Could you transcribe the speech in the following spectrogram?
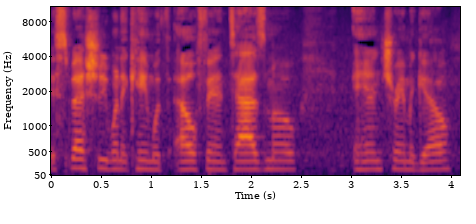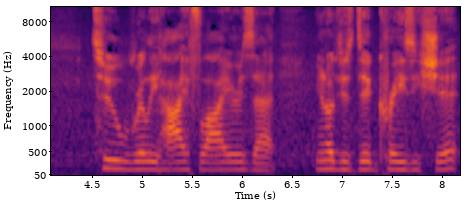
especially when it came with El Phantasmo and Trey Miguel, two really high flyers that, you know, just did crazy shit.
